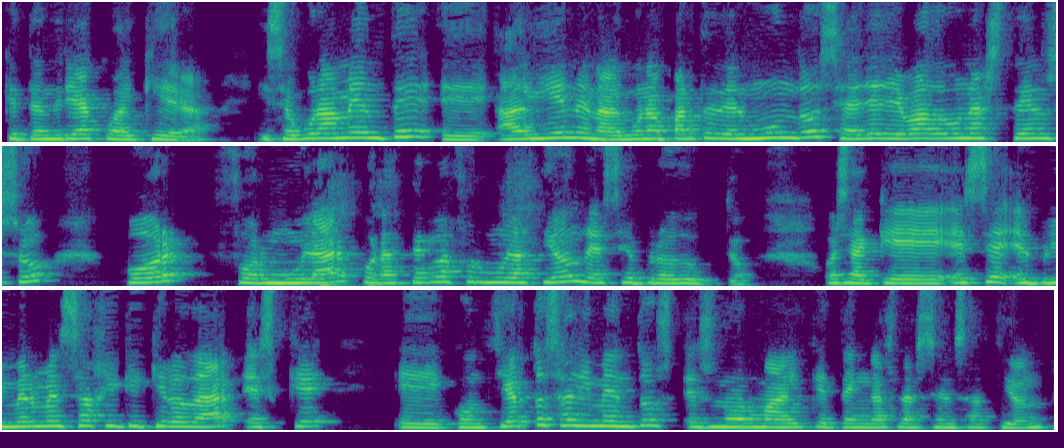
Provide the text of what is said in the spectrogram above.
que tendría cualquiera. Y seguramente eh, alguien en alguna parte del mundo se haya llevado un ascenso por formular, por hacer la formulación de ese producto. O sea que ese, el primer mensaje que quiero dar es que eh, con ciertos alimentos es normal que tengas la sensación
